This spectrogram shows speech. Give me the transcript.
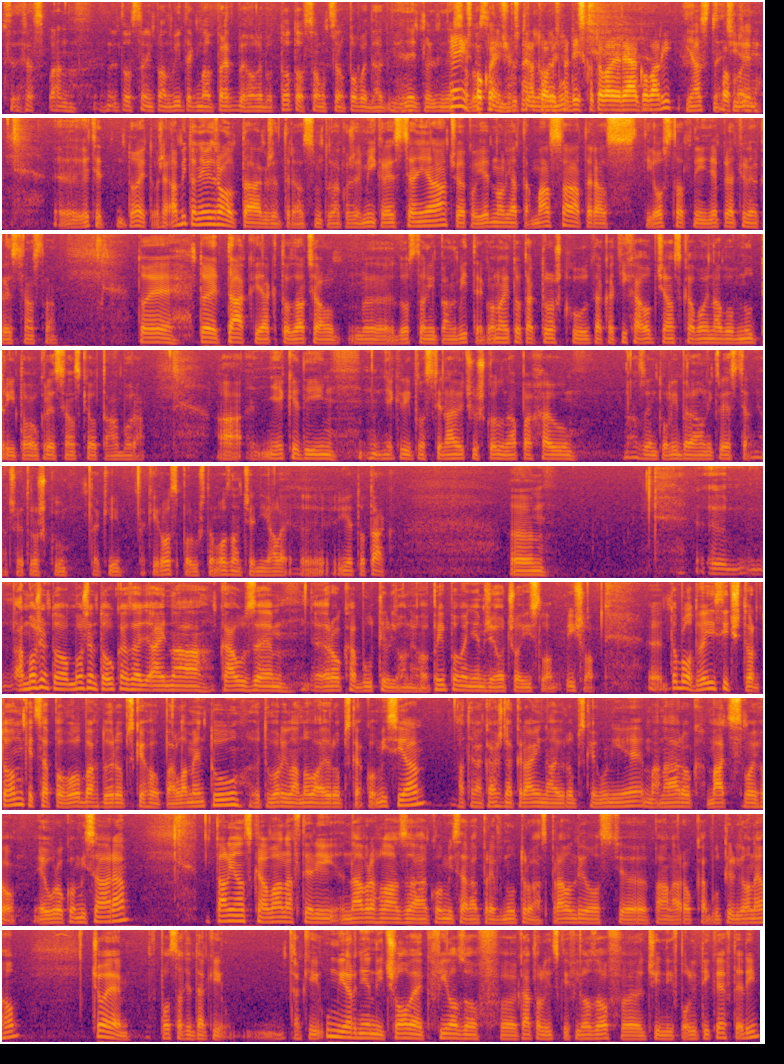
teraz pán, dostredný pán Vítek mal predbeho, lebo toto som chcel povedať hneď. Nie, spokojne, že sme na to, aby sme diskutovali, reagovali. Jasné, spokojne. čiže E, viete, to je to, že aby to nevyzeralo tak, že teraz sme tu akože my kresťania, čo ako jednoliatá masa a teraz tí ostatní nepriatelia kresťanstva. To je, to je tak, jak to začal e, dostojný pán Vitek. Ono je to tak trošku taká tichá občianská vojna vo vnútri toho kresťanského tábora. A niekedy, niekedy proste najväčšiu škodu napáchajú, nazvem to liberálni kresťania, čo je trošku taký, taký rozpor už v tom označení, ale e, je to tak. Um, a môžem to, môžem to ukázať aj na kauze roka Butilioneho. Pripomeniem, že o čo išlo. išlo. Ehm, to bolo v 2004, keď sa po voľbách do Európskeho parlamentu tvorila nová Európska komisia a teda každá krajina Európskej únie má nárok mať svojho eurokomisára. Talianská vláda vtedy navrhla za komisára pre vnútro a spravodlivosť ehm, pána Roka Butilioneho, čo je v podstate taký taký umiernený človek, filozof, e, katolícky filozof, e, činný v politike vtedy.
